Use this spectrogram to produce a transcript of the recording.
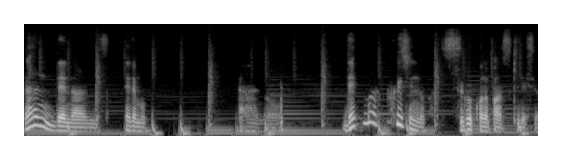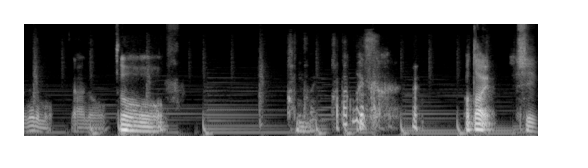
なんでなんですか？ね。でも、あの、デンマーク人の方、すごいこのパン好きですよね。でも、あの、そう、硬い。硬くないですか？硬いし、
